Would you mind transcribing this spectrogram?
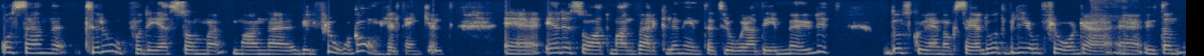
och sen tro på det som man eh, vill fråga om helt enkelt. Eh, är det så att man verkligen inte tror att det är möjligt då skulle jag nog säga låt bli att fråga eh, utan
